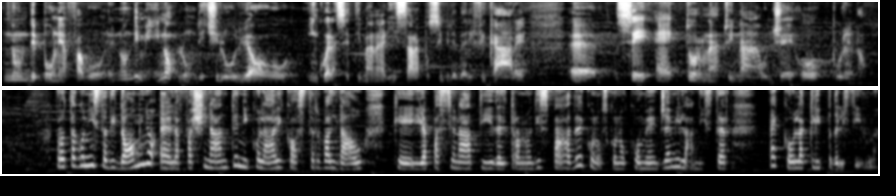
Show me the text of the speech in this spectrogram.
non depone a favore. Non di meno, l'11 luglio, in quella settimana lì, sarà possibile verificare eh, se è tornato in auge oppure no. Protagonista di Domino è l'affascinante Nicolai Coster-Waldau, che gli appassionati del Trono di Spade conoscono come Jamie Lannister. Ecco la clip del film.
